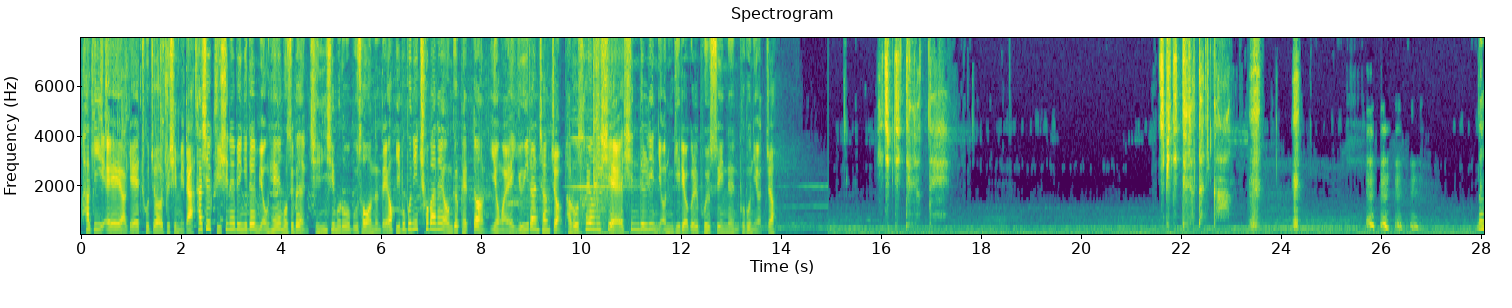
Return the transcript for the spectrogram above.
화기애애하게 조져주십니다. 사실 귀신의 빙이 된 명혜의 모습은 진심으로 무서웠는데요. 이 부분이 초반에 언급했던 이 영화의 유일한 장점, 바로 서영희 씨의 신들린 연기력을 볼 수 있는 부분이었죠. 이 집 뒤틀렸대. 집이 뒤틀렸다니까. 넌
